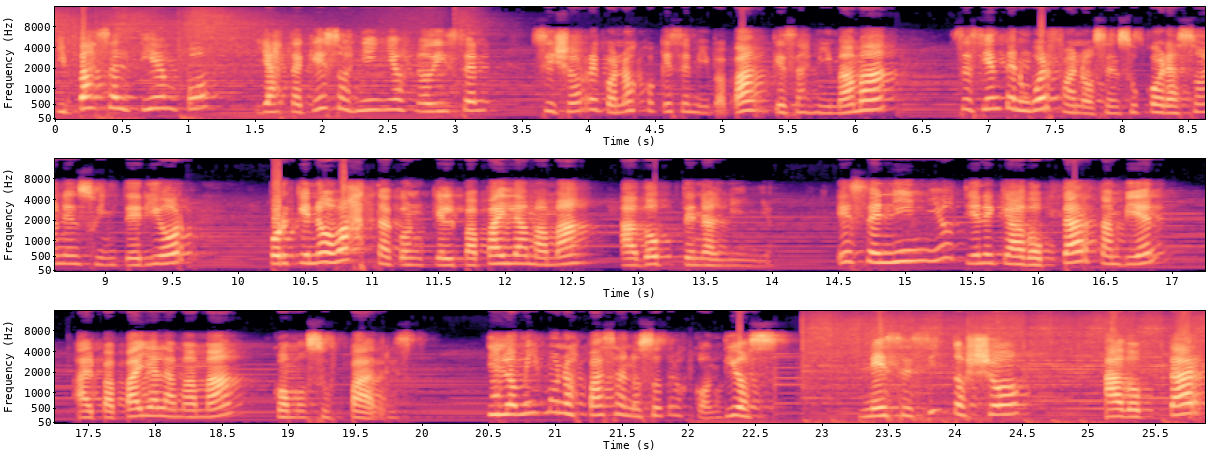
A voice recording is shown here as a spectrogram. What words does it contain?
y pasa el tiempo y hasta que esos niños no dicen, si yo reconozco que ese es mi papá, que esa es mi mamá, se sienten huérfanos en su corazón, en su interior, porque no basta con que el papá y la mamá adopten al niño. Ese niño tiene que adoptar también al papá y a la mamá como sus padres. Y lo mismo nos pasa a nosotros con Dios. Necesito yo adoptar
